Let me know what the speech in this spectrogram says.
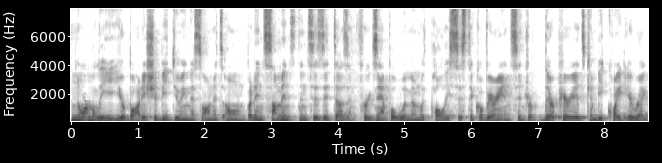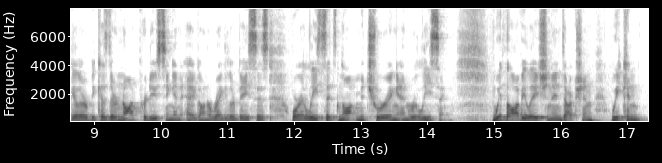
Normally, your body should be doing this on its own, but in some instances it doesn't. For example, women with polycystic ovarian syndrome. Their periods can be quite irregular because they're not producing an egg on a regular basis, or at least it's not maturing and releasing. With ovulation induction, we can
